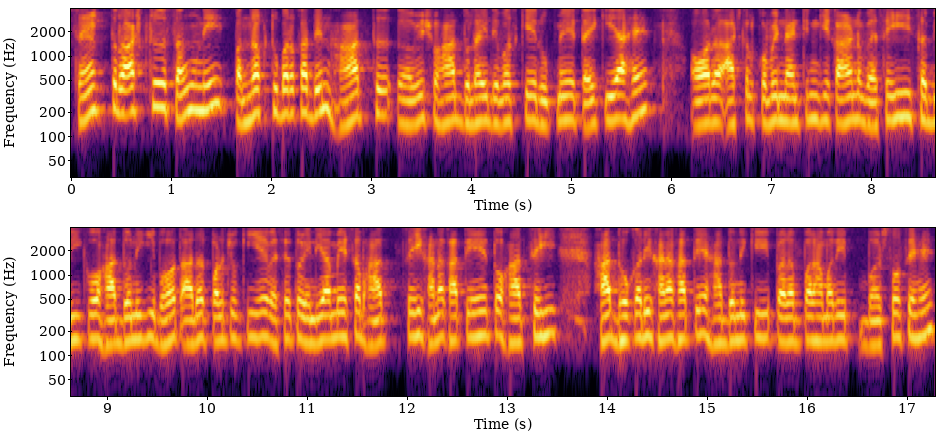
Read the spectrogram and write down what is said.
संयुक्त राष्ट्र संघ ने 15 अक्टूबर का दिन हाथ, विश्व हाथ धुलाई दिवस के रूप में तय किया है। और आजकल कोविड नाइन्टीन के कारण वैसे ही सभी को हाथ धोने की बहुत आदत पड़ चुकी है। वैसे तो इंडिया में सब हाथ से ही खाना खाते हैं तो हाथ से ही हाथ धोकर ही खाना खाते हैं। हाथ धोने की परंपरा हमारी बरसों से है,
